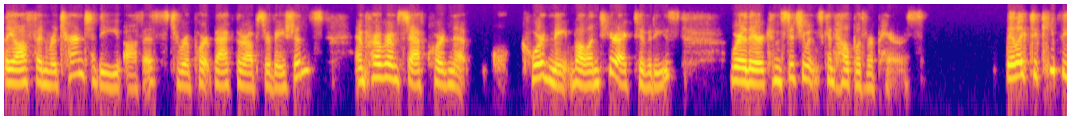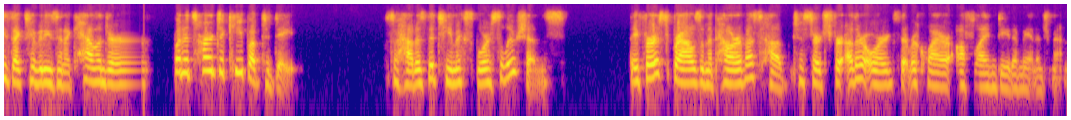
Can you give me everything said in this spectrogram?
They often return to the office to report back their observations and program staff coordinate, coordinate volunteer activities where their constituents can help with repairs. They like to keep these activities in a calendar, but it's hard to keep up to date. So how does the team explore solutions? They first browse in the Power of Us hub to search for other orgs that require offline data management.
